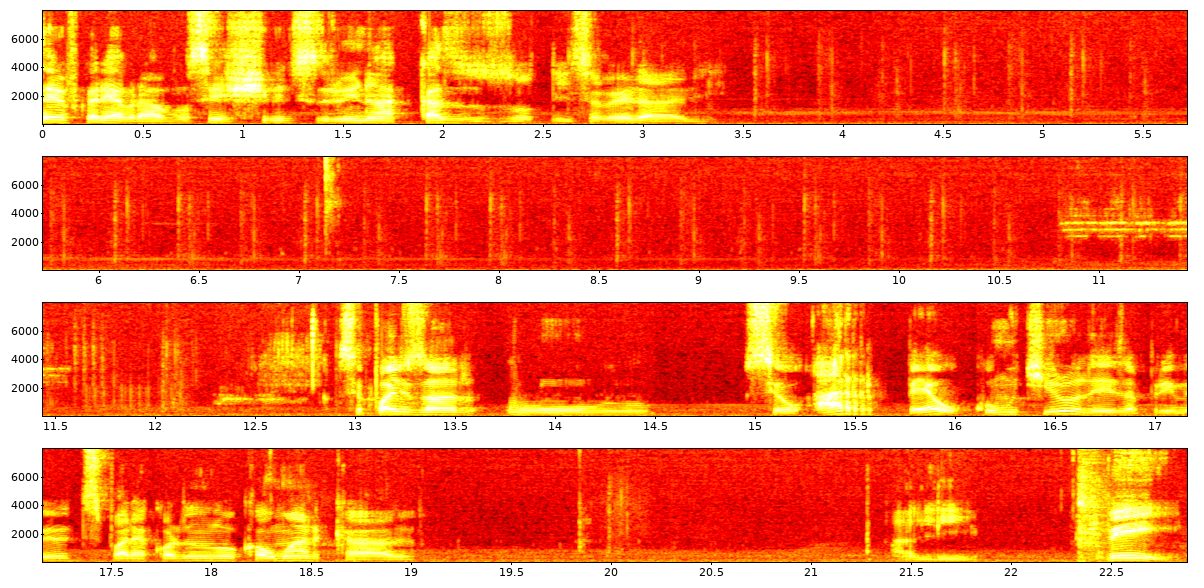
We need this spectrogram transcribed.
Até eu ficaria bravo, você chega destruindo a casa dos outros, isso é verdade. Você pode usar o seu arpel como tirolesa. Primeiro dispare a corda no local marcado. Ali. Pay.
